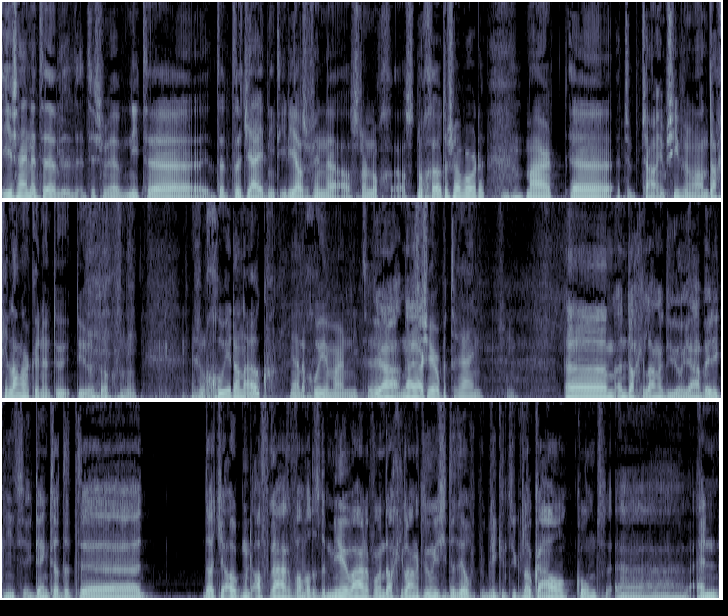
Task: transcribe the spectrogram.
Je zei net, eh, het is eh, niet eh, dat, dat jij het niet ideaal zou vinden als, er nog, als het nog groter zou worden. Maar eh, het zou in principe wel een dagje langer kunnen du- duren, toch? Of niet? Dus groeien dan ook? Ja, dan groeien, maar niet eh Ja, nou ja, zozeer op het terrein. Misschien. Ehm, een dagje langer duren, ja, weet ik niet. Ik denk dat het eh, dat je ook moet afvragen van wat is de meerwaarde voor een dagje langer te doen. Je ziet dat heel veel publiek natuurlijk lokaal komt. Eh, en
